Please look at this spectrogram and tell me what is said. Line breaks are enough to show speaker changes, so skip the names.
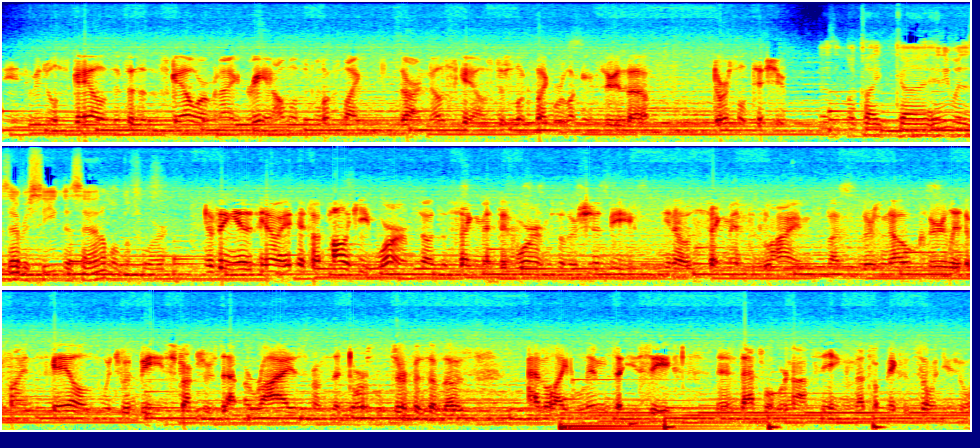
see individual scales. If this is a scale worm, and I agree, it almost looks like there are no scales. Just looks like we're looking through the dorsal tissue.
Doesn't look like uh, anyone has ever seen this animal before.
The thing is, you know, it, it's a polychaete worm, so it's a segmented worm, so there should be, you know, segmented lines, but there's no clearly defined scales, which would be structures that arise from the dorsal surface of those paddle-like limbs that you see, and that's what we're not seeing, and that's what makes it so unusual.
